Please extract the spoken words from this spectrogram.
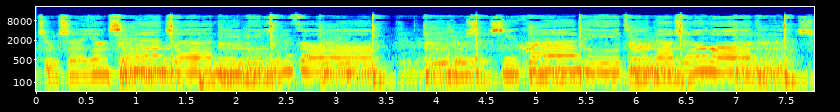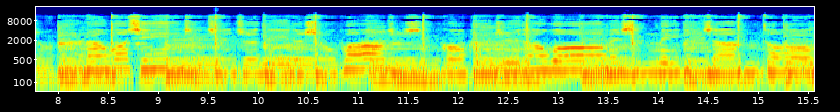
就这样牵着你一直走，就是喜欢你偷瞄着我的害羞，让我轻轻牵着你的手，望着星空，直到我们心里相通。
